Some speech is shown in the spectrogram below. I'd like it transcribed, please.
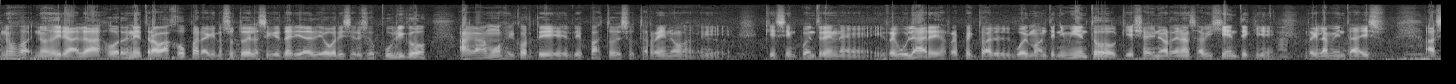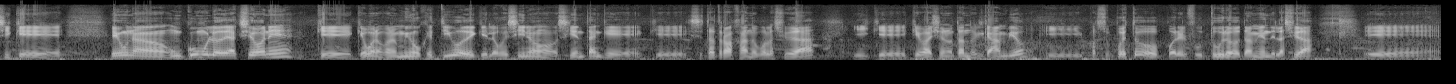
nos, nos, dirá las órdenes de trabajo para que nosotros de la Secretaría de Obras y Servicios Públicos hagamos el corte de pasto de esos terrenos eh, que se encuentren irregulares respecto al buen mantenimiento, que ya hay una ordenanza vigente que reglamenta eso. Así que es un cúmulo de acciones que, bueno, con el mismo objetivo de que los vecinos sientan que, se está trabajando por la ciudad y que, vayan notando el cambio y por supuesto por el futuro también de la ciudad. Eh,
